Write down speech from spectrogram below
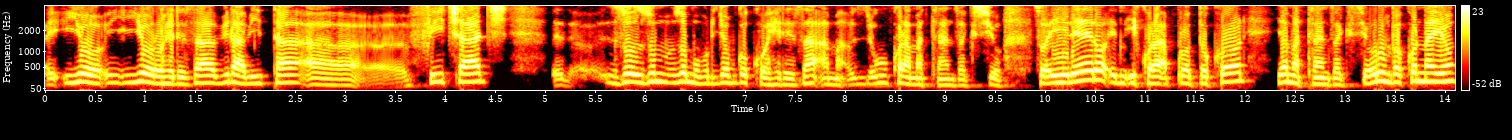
iyo yorohereza biriya bita uh, charge eh, zo, mu buryo bwo kohereza gukora amatransaction so iyi rero ikora protocol y'amatransaction urumva ko na yo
